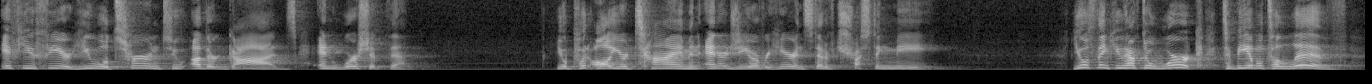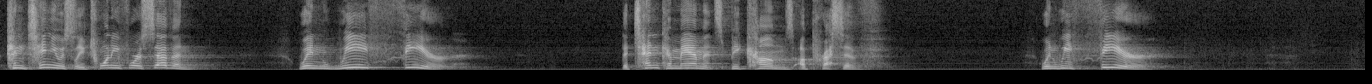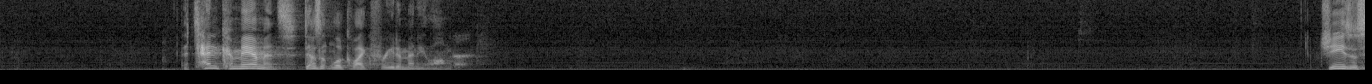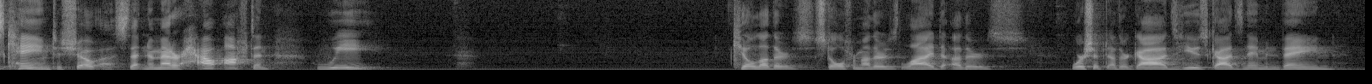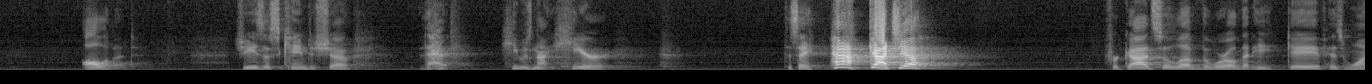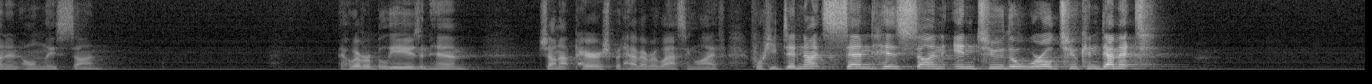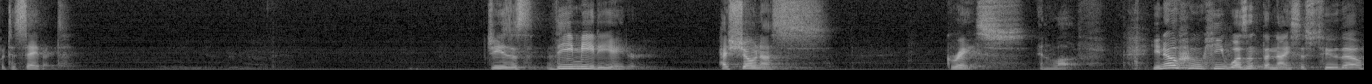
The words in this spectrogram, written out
If you fear, you will turn to other gods and worship them. You'll put all your time and energy over here instead of trusting me. You'll think you have to work to be able to live continuously, 24 7. When we fear, the Ten Commandments becomes oppressive. When we fear, the Ten Commandments doesn't look like freedom any longer. Jesus came to show us that no matter how often we killed others, stole from others, lied to others, worshiped other gods, used God's name in vain, all of it. Jesus came to show that he was not here to say, Ha, gotcha! For God so loved the world that he gave his one and only Son. That whoever believes in him shall not perish but have everlasting life. For he did not send his Son into the world to condemn it but to save it. Jesus, the mediator, has shown us grace and love. You know who he wasn't the nicest to, though?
